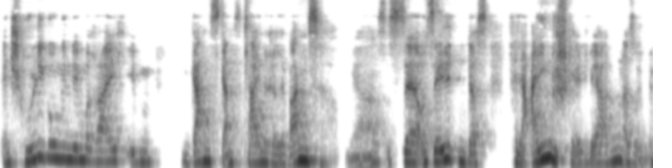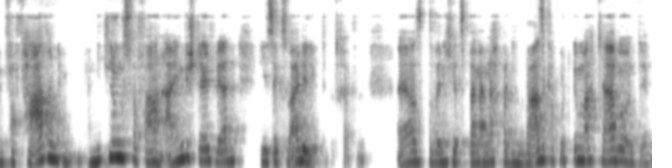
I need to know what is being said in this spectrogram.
Entschuldigungen in dem Bereich eben ganz, ganz kleine Relevanz haben. Ja, es ist sehr selten, dass Fälle eingestellt werden, also im, im Verfahren, im Ermittlungsverfahren eingestellt werden, die Sexualdelikte betreffen. Also wenn ich jetzt bei meinem Nachbar die Vase kaputt gemacht habe und der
